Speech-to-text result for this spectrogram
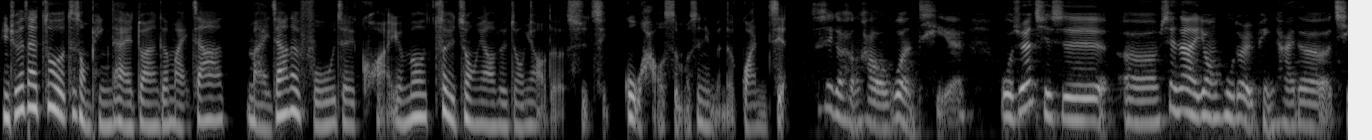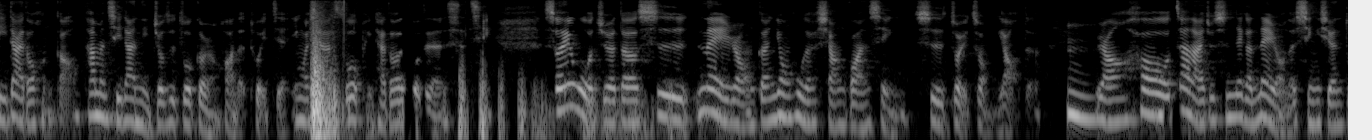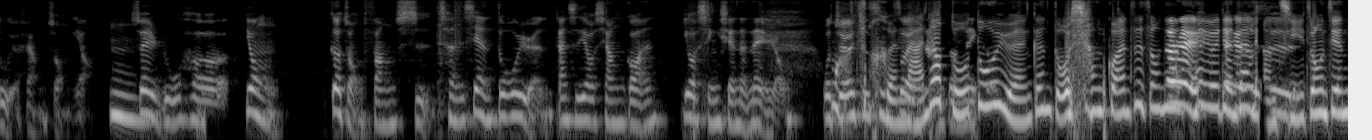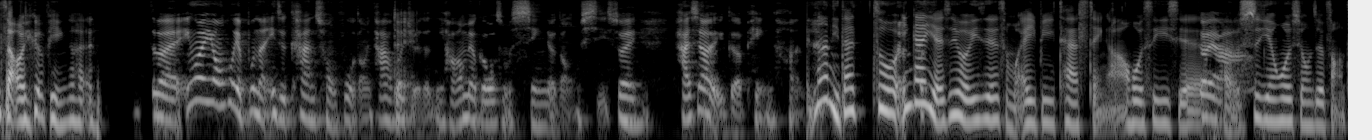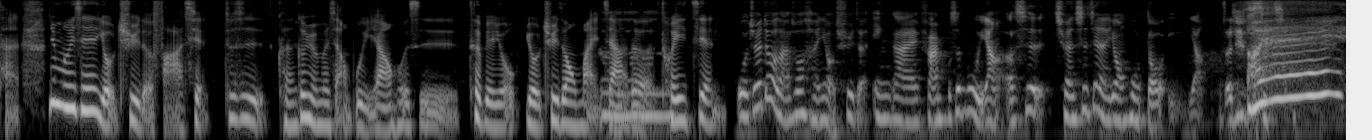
你觉得在做这种平台端跟买家买家的服务这一块，有没有最重要最重要的事情？顾好什么是你们的关键？这是一个很好的问题。我觉得其实，呃，现在的用户对于平台的期待都很高，他们期待你就是做个人化的推荐，因为现在所有平台都在做这件事情，所以我觉得是内容跟用户的相关性是最重要的，嗯，然后再来就是那个内容的新鲜度也非常重要，嗯，所以如何用各种方式呈现多元但是又相关又新鲜的内容。我觉得这很难，要多多元跟多相关，这中间有点在两极中间找一个平衡。对，因为用户也不能一直看重复的东西，他会觉得你好像没有给我什么新的东西，所以。还是要有一个平衡。那你在做，应该也是有一些什么 A/B testing 啊，或是一些呃试验或使用者访谈。你有没有一些有趣的发现？就是可能跟原本想的不一样，或是特别有有趣这种买家的推荐？我觉得对我来说很有趣的，应该反而不是不一样，而是全世界的用户都一样这件事情。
